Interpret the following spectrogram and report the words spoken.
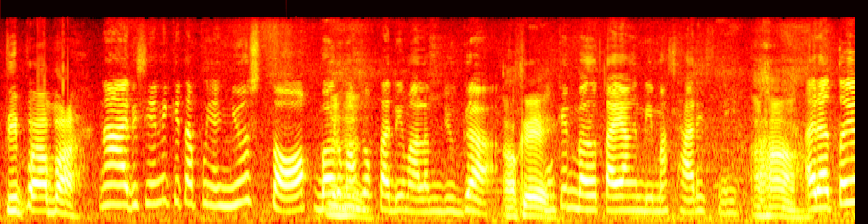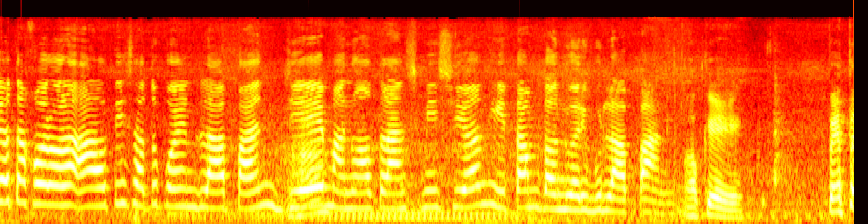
tipe apa? Nah, di sini kita punya new stock baru Mhm. masuk tadi malam juga. Oke. Mungkin baru tayang di Mas Harif nih. Aha. Ada Toyota Corolla Altis 1.8 J Aha. manual transmission hitam tahun 2008. Oke. PT?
